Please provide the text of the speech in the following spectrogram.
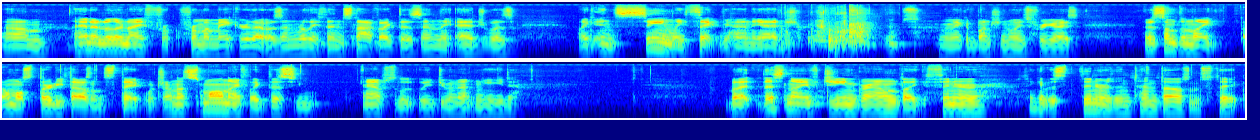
um, I had another knife from a maker that was in really thin stock like this and the edge was like insanely thick behind the edge. Oops, let me make a bunch of noise for you guys. It was something like almost 30 thousandths thick, which on a small knife like this you absolutely do not need. But this knife Gene ground like thinner, I think it was thinner than 10 thousandths thick.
